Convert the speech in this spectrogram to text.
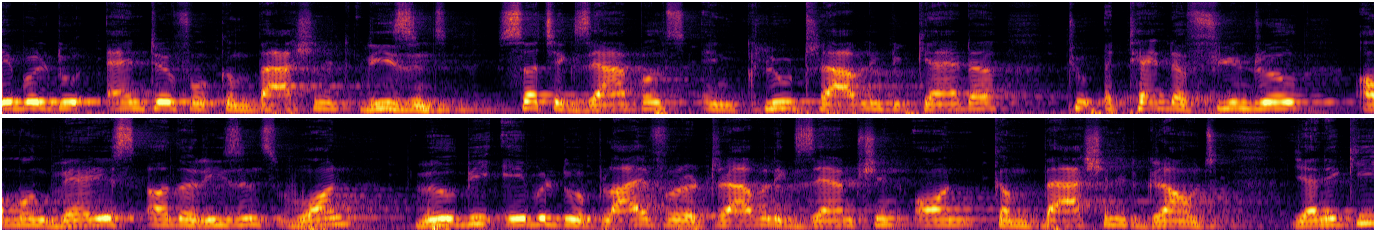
able to enter for compassionate reasons such examples include travelling to Canada to attend a funeral among various other reasons one will be able to apply for a travel exemption on compassionate grounds यानी कि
